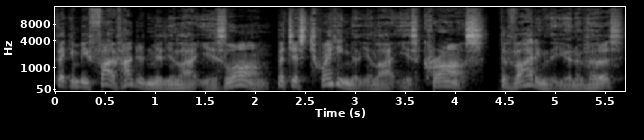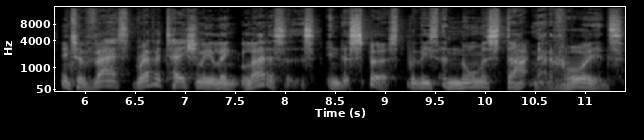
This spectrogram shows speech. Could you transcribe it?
They can be 500 million light years long, but just 20 million light years across, dividing the universe into vast gravitationally linked lattices interspersed with these enormous dark matter voids.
